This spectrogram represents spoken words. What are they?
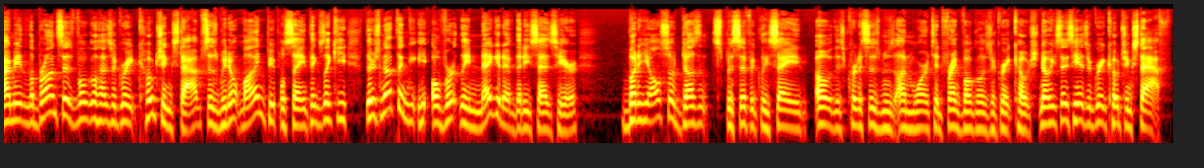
I mean, LeBron says Vogel has a great coaching staff. Says we don't mind people saying things like he. There's nothing overtly negative that he says here, but he also doesn't specifically say, "Oh, this criticism is unwarranted." Frank Vogel is a great coach. No, he says he has a great coaching staff.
